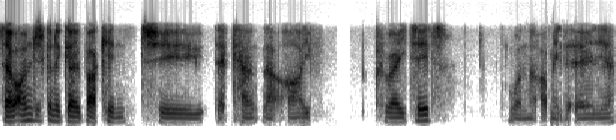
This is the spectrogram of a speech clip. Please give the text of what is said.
so I'm just going to go back into the account that I've created, one that I made earlier.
